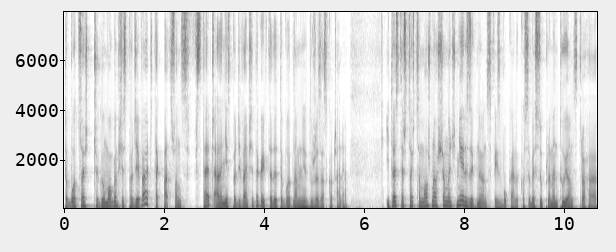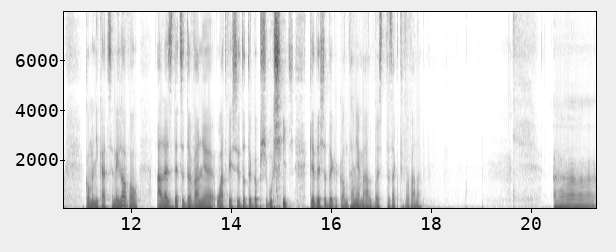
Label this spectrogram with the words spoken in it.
to było coś, czego mogłem się spodziewać, tak patrząc wstecz, ale nie spodziewałem się tego i wtedy to było dla mnie duże zaskoczenie. I to jest też coś, co można osiągnąć nie rezygnując z Facebooka, tylko sobie suplementując trochę komunikację mailową, ale zdecydowanie łatwiej się do tego przymusić, kiedy się tego konta nie ma albo jest dezaktywowane. Eee,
